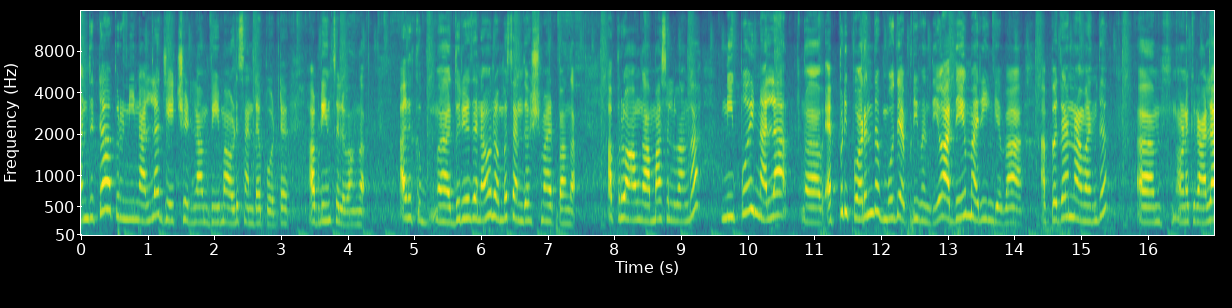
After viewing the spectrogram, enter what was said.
வந்துட்டு அப்புறம் நீ நல்லா ஜெயிச்சிடலாம் பீமாவோட சண்டை போட்டு அப்படின்னு சொல்லுவாங்க. அதுக்கு துரியோதனாவும் ரொம்ப சந்தோஷமாக இருப்பாங்க. அப்புறம் அவங்க அம்மா சொல்லுவாங்க நீ போய் நல்லா எப்படி பிறந்த போது எப்படி வந்தியோ அதே மாதிரி இங்கே வா. அப்போ தான் நான் வந்து உனக்கு நல்லா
